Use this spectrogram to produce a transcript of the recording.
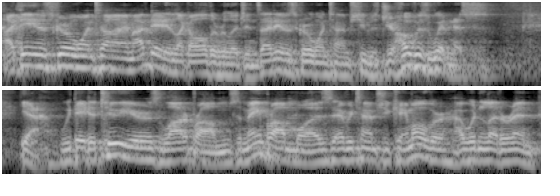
I dated this girl one time. I've dated like all the religions. I dated this girl one time. She was Jehovah's Witness. Yeah, we dated two years, a lot of problems. The main problem was every time she came over, I wouldn't let her in.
